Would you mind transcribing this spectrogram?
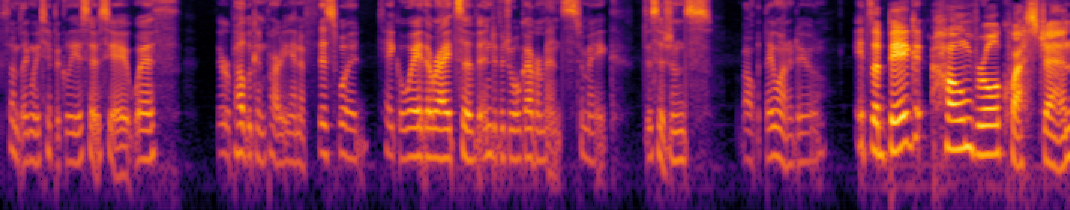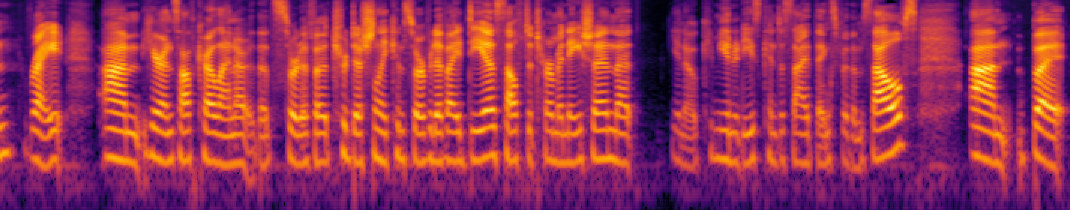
something we typically associate with the Republican Party. And if this would take away the rights of individual governments to make decisions about what they want to do, It's a big home rule question, right? Um, here in South Carolina, that's sort of a traditionally conservative idea, self determination that you know communities can decide things for themselves. Um, but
